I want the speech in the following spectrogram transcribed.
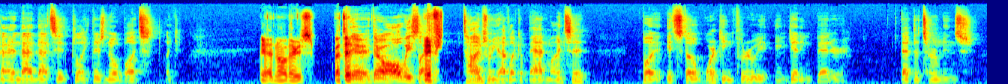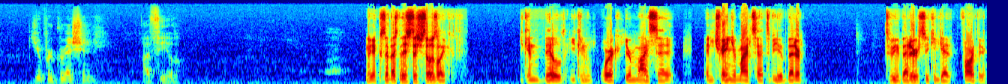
And that that's it. Like, there's no buts. Like, Yeah, no, there's that's it. there there are always like if times where you have like a bad mindset, but it's the working through it and getting better that determines your progression. I feel. Yeah, because this just shows like you can build, you can work your mindset and train your mindset to be a better, to be better, so you can get farther.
